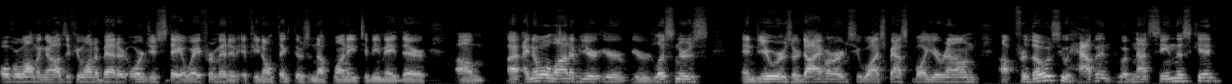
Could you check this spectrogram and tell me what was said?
overwhelming odds, if you want to bet it, or just stay away from it if you don't think there's enough money to be made there. Um, I, I, know a lot of your your, your listeners and viewers or diehards who watch basketball year round. Uh, for those who haven't, who have not seen this kid,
